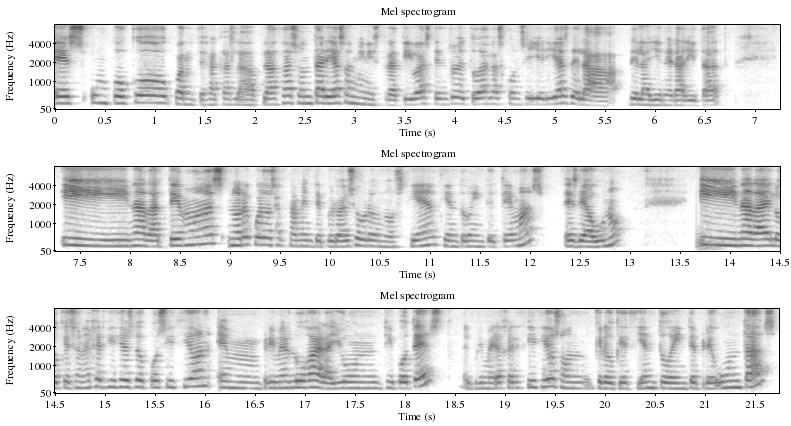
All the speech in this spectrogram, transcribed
es un poco, cuando te sacas la plaza, son tareas administrativas dentro de todas las consellerías de la, de la Generalitat. Y nada, temas, no recuerdo exactamente, pero hay sobre unos 100, 120 temas, es de a uno. Y nada, en lo que son ejercicios de oposición, en primer lugar hay un tipo test. El primer ejercicio son creo que 120 preguntas.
